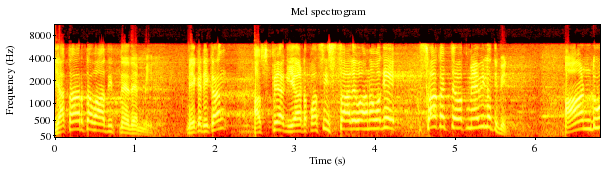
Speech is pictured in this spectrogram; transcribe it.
යථාර්ථවාදීත් නෑ දැන් මේ. මේක නිකන් අස්පය ගියාට පස්සේ ස්ථාලේ වහන වගේ සාකච්ඡාවක් මේ ඇවිල්ලා තිබෙන්නේ. ආණ්ඩුව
